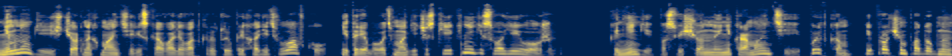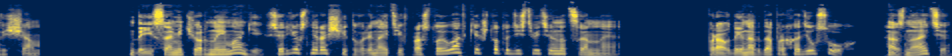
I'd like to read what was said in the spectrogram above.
Немногие из черных мантий рисковали в открытую приходить в лавку и требовать магические книги своей ложи. Книги, посвященные некромантии, пыткам и прочим подобным вещам. Да и сами черные маги всерьез не рассчитывали найти в простой лавке что-то действительно ценное. Правда, иногда проходил слух. А знаете,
